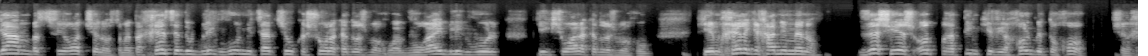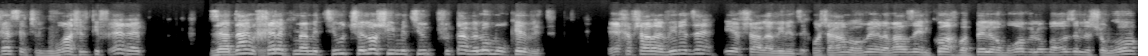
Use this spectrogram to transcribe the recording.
גם בספירות שלו. זאת אומרת, החסד הוא בלי גבול מצד שהוא קשור לקדוש ברוך הוא, הגבורה היא בלי גבול כי היא קשורה לקדוש ברוך הוא. כי הם חלק אחד ממנו. זה שיש עוד פרטים כביכול בתוכו, של חסד, של גבורה, של תפארת, זה עדיין חלק מהמציאות שלו שהיא מציאות פשוטה ולא מורכבת. איך אפשר להבין את זה? אי אפשר להבין את זה. כמו שהרמב"ם אומר, דבר זה אין כוח בפה לאומרו ולא באוזן לשומרו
